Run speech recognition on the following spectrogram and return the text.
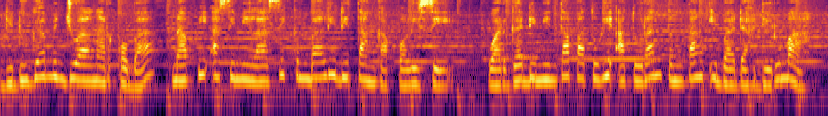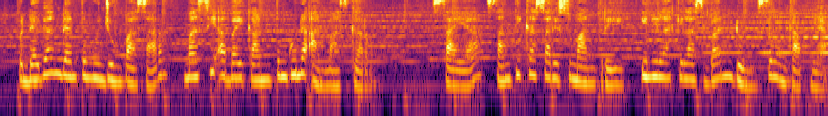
Diduga menjual narkoba, napi asimilasi kembali ditangkap polisi. Warga diminta patuhi aturan tentang ibadah di rumah. Pedagang dan pengunjung pasar masih abaikan penggunaan masker. Saya, Santika Sari Sumantri, inilah kilas Bandung selengkapnya.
